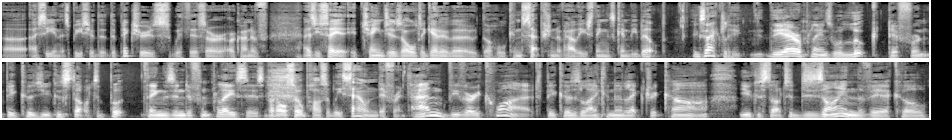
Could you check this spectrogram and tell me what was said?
uh, I see in this piece here that the pictures with this are, are kind of, as you say, it, it, changes altogether the the whole conception of how these things can be built. Exactly, the aeroplanes will look different because you can start to put things in different places, but also possibly sound different and be very quiet because, like an electric car, you can start to design the vehicle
